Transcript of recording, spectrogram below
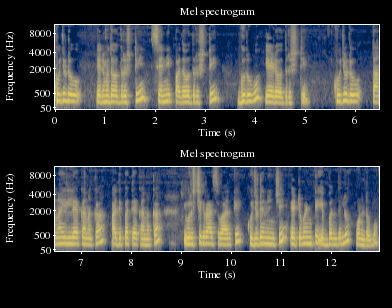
కుజుడు ఎనిమిదవ దృష్టి శని పదవ దృష్టి గురువు ఏడవ దృష్టి. కుజుడు తన ఇల్లే కనుక అధిపతే కనుక వృశ్చిక రాశి వారికి కుజుడి నుంచి ఎటువంటి ఇబ్బందులు ఉండవు.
